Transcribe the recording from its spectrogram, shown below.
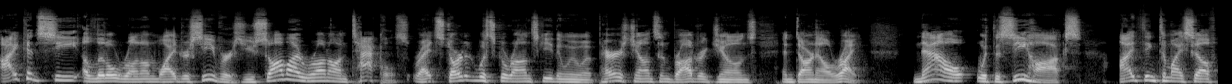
I could see a little run on wide receivers. You saw my run on tackles, right? Started with Skoronski, then we went Paris Johnson, Broderick Jones, and Darnell Wright. Now with the Seahawks, I think to myself,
